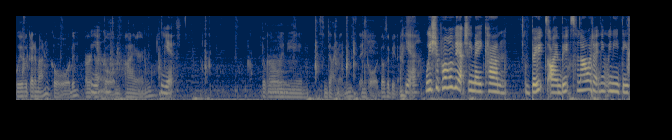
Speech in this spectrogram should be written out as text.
We have a good amount of gold, or Yeah. not gold, iron, Yes. but we really Um, need some diamonds and gold. Those would be nice. Yeah. We should probably actually make um boots, iron boots for now. I don't think we need these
